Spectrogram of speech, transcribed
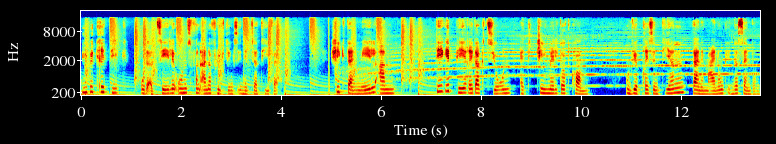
übe Kritik oder erzähle uns von einer Flüchtlingsinitiative. Schick dein Mail an dgpredaktion und wir präsentieren deine Meinung in der Sendung.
